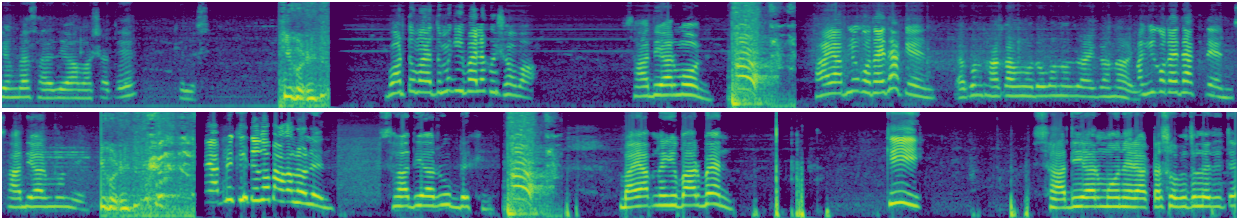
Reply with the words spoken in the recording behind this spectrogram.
গেমটা সাদিয়া আমার সাথে খেলেছে। বর্তমানে তুমি কি পাইলে খুশি হবা সাদিয়ার মন। ভাই আপনি কোথায় থাকেন? এখন থাকার মতো কোনো জায়গা নাই। আগে কোথায় থাকতেন? সাদিয়ার মনে। আপনি কি তো পাগল হলেন? সাদিয়ার রূপ দেখে। ভাই আপনি কি পারবেন? কি? সাদিয়ার মনের একটা ছবি তুলে দিতে।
